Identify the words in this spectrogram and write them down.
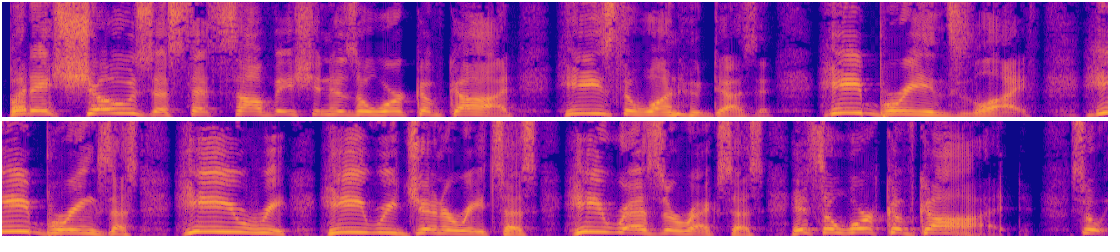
but it shows us that salvation is a work of God. He's the one who does it. He breathes life. He brings us. He re, he regenerates us. He resurrects us. It's a work of God. So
